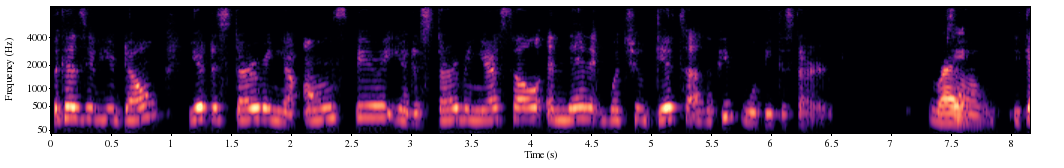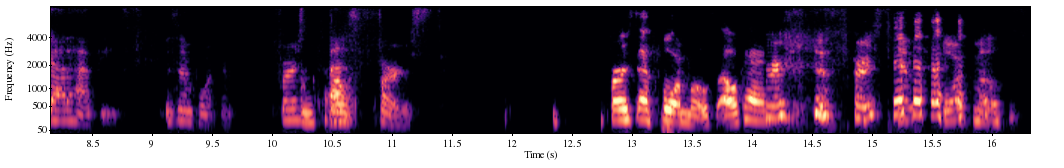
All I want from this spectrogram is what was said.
Because if you don't, you're disturbing your own spirit, you're disturbing your soul, and then what you give to other people will be disturbed. Right. So, you gotta have peace. It's important. First, that's first first and foremost, okay? First, and foremost,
